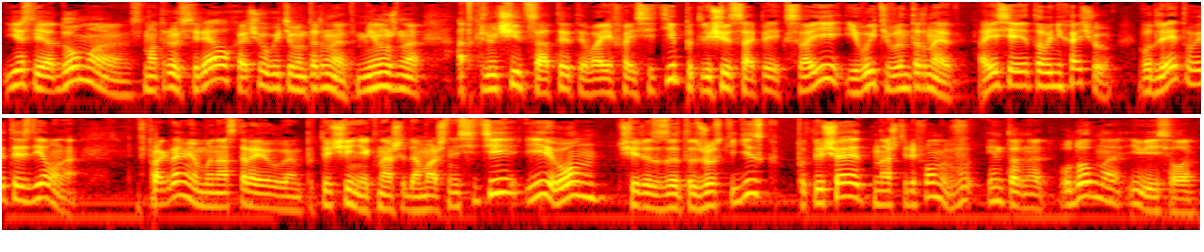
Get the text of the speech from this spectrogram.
Если я дома смотрю сериал, хочу выйти в интернет, мне нужно отключиться от этой Wi-Fi сети, подключиться опять к своей и выйти в интернет. А если я этого не хочу? Вот для этого это сделано. В программе мы настраиваем подключение к нашей домашней сети, и он через этот жесткий диск подключает наш телефон в интернет. Удобно и весело.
